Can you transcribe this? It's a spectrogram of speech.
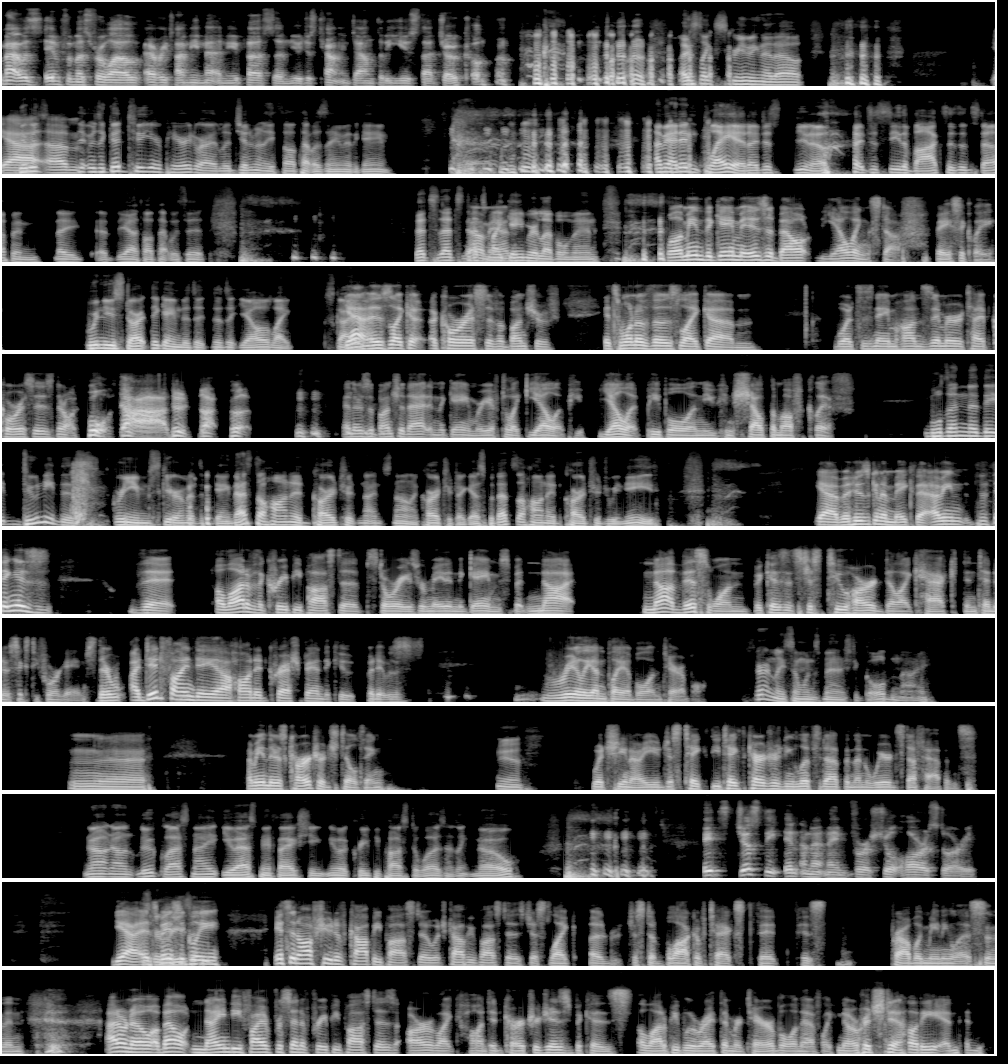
Matt was infamous for a while. Every time he met a new person, you're just counting down till he used that joke on them. I was like screaming that out. Yeah. There was- um, It was a good two year period where I legitimately thought that was the name of the game. I mean, I didn't play it. I just, you know, I just see the boxes and stuff, and I, uh, yeah, I thought that was it. that's that's No, that's my gamer level, man. well, I mean, the game is about yelling stuff, basically. When you start the game, does it does it yell like Skyrim? Yeah, it's like a, a chorus of a bunch of. It's one of those like um, what's his name Hans Zimmer type choruses. They're like "Oh, da, da, uh." and there's a bunch of that in the game where you have to like yell at people, yell at people, and you can shout them off a cliff. Well, then they do need this scream scare 'em at the beginning. That's the haunted cartridge. No, it's not a cartridge, I guess, but that's the haunted cartridge we need. Yeah, but who's gonna make that? I mean, the thing is that a lot of the creepy pasta stories were made into games, but not not this one because it's just too hard to like hack Nintendo 64 games. There I did find a uh, haunted Crash Bandicoot, but it was really unplayable and terrible. Certainly, someone's managed a GoldenEye. Uh, I mean, there's cartridge tilting, Yeah. which you know you just take you take the cartridge and you lift it up, and then weird stuff happens. No, no, Luke. Last night you asked me if I actually knew what creepypasta was, and I was like, no. it's just the internet name for a short horror story. Yeah, Is it's there reason? basically it's an offshoot of copy pasta, which copy pasta is just like a just a block of text that is probably meaningless. And then I don't know, about 95% of creepypastas are like haunted cartridges because a lot of people who write them are terrible and have like no originality. And then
